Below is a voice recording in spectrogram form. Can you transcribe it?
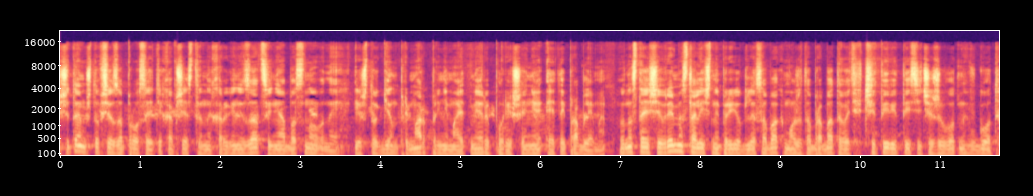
считаем, что все запросы этих общественных организаций необоснованы и что Генпримар принимает меры по решению этой проблемы. В настоящее время столичный приют для собак может обрабатывать 4 тысячи животных в год,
